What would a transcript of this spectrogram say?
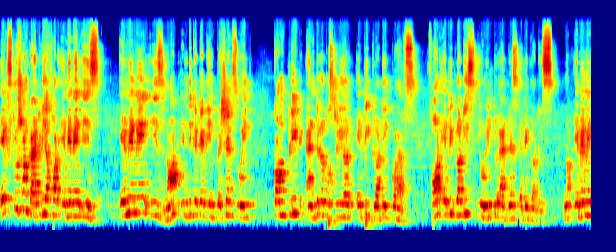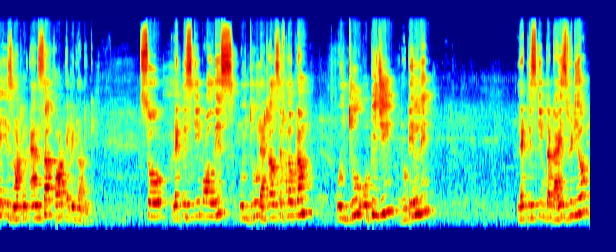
Exclusion criteria for MMA is MMA is not indicated in patients with complete anteroposterior epiglottic collapse. For epiglottis, you need to address epiglottis. No, MMA is not an answer for epiglottic. So let me skip all this. We do lateral cephalogram. We do OPG routinely. Let me skip the DISE video.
